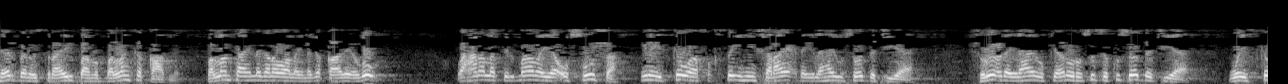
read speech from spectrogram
Reer banu israa'iil baanu ballan ka qaadnay. Ballantaa innagana waa laynaga qaaday ogow. Waxaana la tilmaamayaa usuusha inay iska waafaqsan yihiin sharaa'icda ilaahay uu soo dejiyaa. Shuruucda ilaahay uu keenuu rususha ku soo dejiyaa way iska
